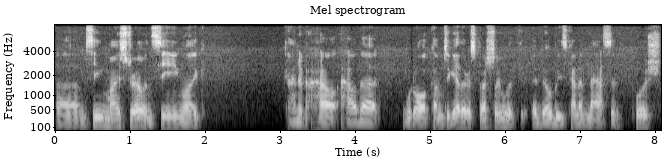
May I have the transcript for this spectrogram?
um, seeing Maestro and seeing like kind of how how that would all come together, especially with Adobe's kind of massive push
